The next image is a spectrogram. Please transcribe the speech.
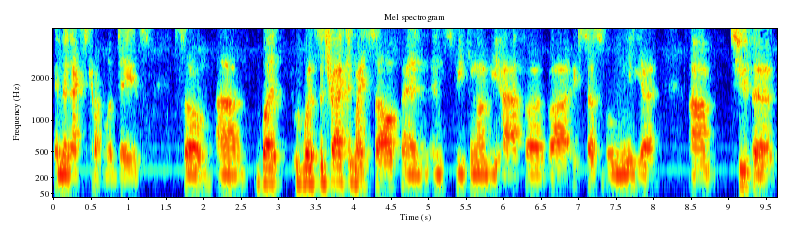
in the next couple of days. So um, what, what's attracted myself and, and speaking on behalf of uh, accessible media um, to the,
